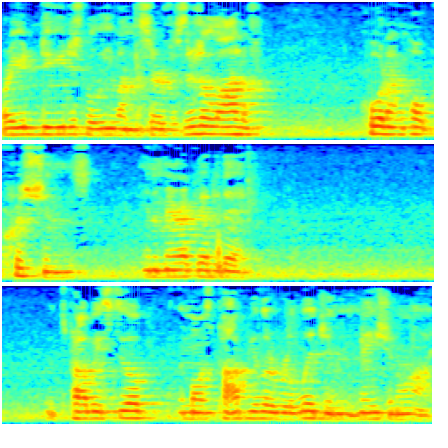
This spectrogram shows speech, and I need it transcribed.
Or you, do you just believe on the surface? There's a lot of quote unquote Christians in America today. It's probably still the most popular religion nationwide.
